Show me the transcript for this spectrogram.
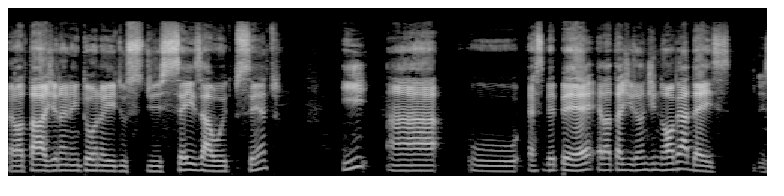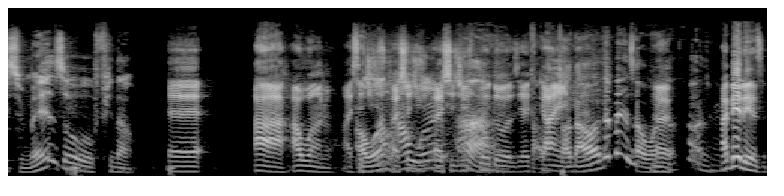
Ela está girando em torno aí dos, de 6 a 8%. E a, o SBPE, ela está girando de 9 a 10 Isso mesmo ou final? a, ao ano. Aí você Ao diz- ano? Ao ano. Ah, por 12, aí Tá, fica tá M. da né? hora mesmo, a hora É. tá. Mas beleza.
